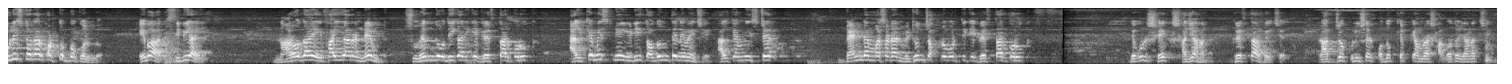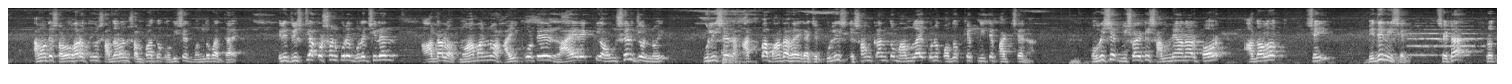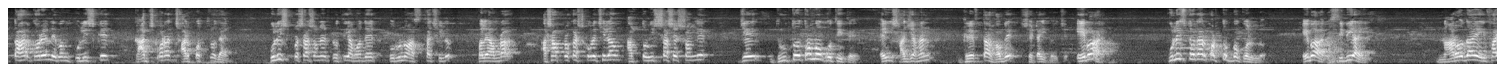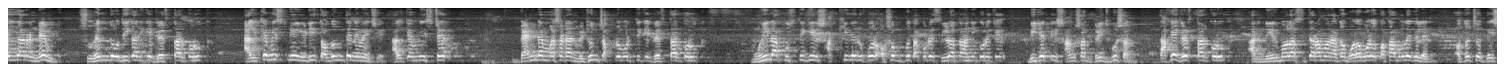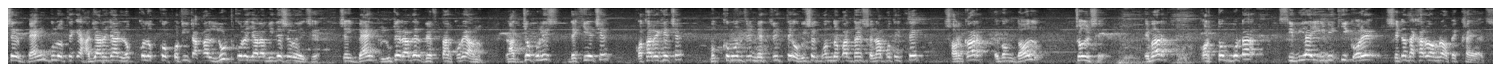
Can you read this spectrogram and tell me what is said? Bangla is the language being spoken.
পুলিশ তো তার কর্তব্য করল। এবার CBI Narada FIR named Suvendu অধিকারীকে গ্রেফতার করুক। অ্যালকেমিস্ট নিয়ে ইডি তদন্তে নেমেছে। অ্যালকেমিস্টের ব্র্যান্ড অ্যাম্বাসাডার মিঠুন চক্রবর্তীকে গ্রেফতার করুক। দেখুন, শেখ শাহজাহান গ্রেফতার হয়েছে। রাজ্য পুলিশের পদক্ষেপকে আমরা স্বাগত জানাচ্ছি। আমাদের সর্বভারতীয় সাধারণ সম্পাদক অভিষেক বন্দ্যোপাধ্যায়, তিনি দৃষ্টি আকর্ষণ করে বলেছিলেন আদালত মহামান্য হাইকোর্টের রায়ের একটি অংশের জন্যই পুলিশের হাত পা বাঁধা হয়ে গেছে। পুলিশ এ সংক্রান্ত মামলায় কোনো পদক্ষেপ নিতে পারছে না। অভিষেক বিষয়টি সামনে আনার পর আদালত সেই বিধিনিষেধ সেটা প্রত্যাহার করেন এবং পুলিশকে কাজ করার ছাড়পত্র দেন। পুলিশ প্রশাসনের প্রতি আমাদের পূর্ণ আস্থা ছিল। ফলে আমরা আশা প্রকাশ করেছিলাম আত্মবিশ্বাসের সঙ্গে যে দ্রুততম গতিতে এই শাহজাহান গ্রেফতার হবে, সেটাই হয়েছে। এবার পুলিশ তো তার কর্তব্য করল। এবার CBI Narada FIR named Suvendu অধিকারীকে গ্রেফতার করুক। অ্যালকেমিস্ট নিয়ে ইডি তদন্তে নেমেছে। অ্যালকেমিস্টের ব্র্যান্ড অ্যাম্বাসাডার মিঠুন চক্রবর্তীকে গ্রেফতার করুক। মহিলা কুস্তিগির সাক্ষীদের উপর অসভ্যতা করে শ্লীলতাহানি করেছে বিজেপির সাংসদ ব্রিজভূষণ। তাকে গ্রেফতার করুক। আর নির্মলা সীতারামন এত বড় বড় কথা বলে গেলেন, অথচ দেশের ব্যাংকগুলো থেকে হাজার হাজার, লক্ষ লক্ষ কোটি টাকা লুট করে যারা বিদেশে রয়েছে, সেই ব্যাংক লুটেরাদের গ্রেফতার করে আনুক রাজ্য পুলিশ দেখিয়েছে, কথা রেখেছে। মুখ্যমন্ত্রীর নেতৃত্বে অভিষেক বন্দ্যোপাধ্যায়ের সেনাপতিত্বে সরকার এবং দল চলছে। এবার কর্তব্যটা সিবিআই ইডি কি করে, সেটা দেখারও আমরা অপেক্ষায় আছি।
